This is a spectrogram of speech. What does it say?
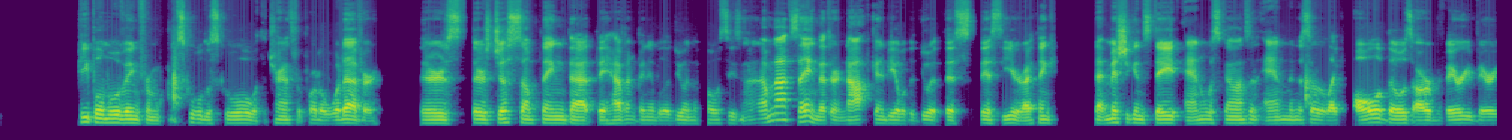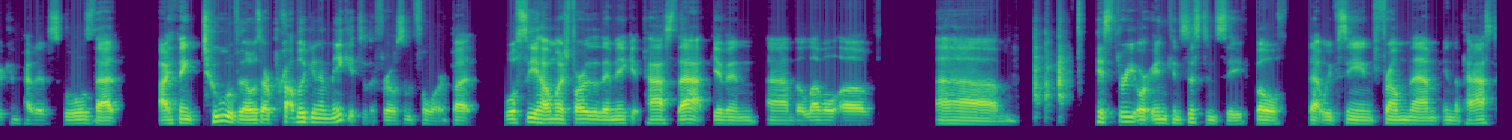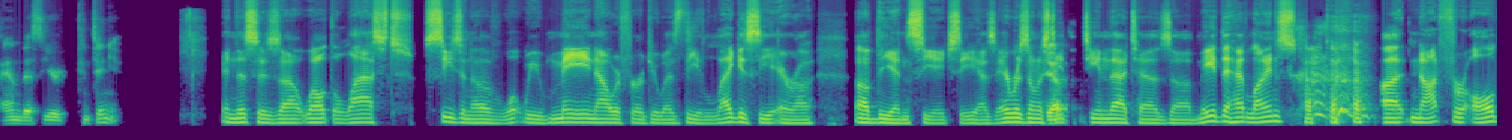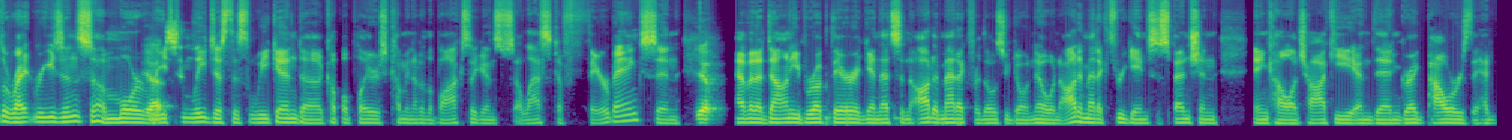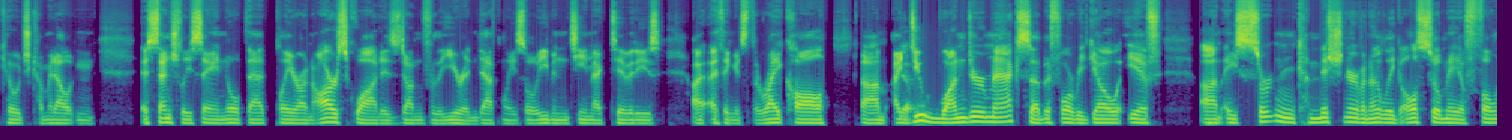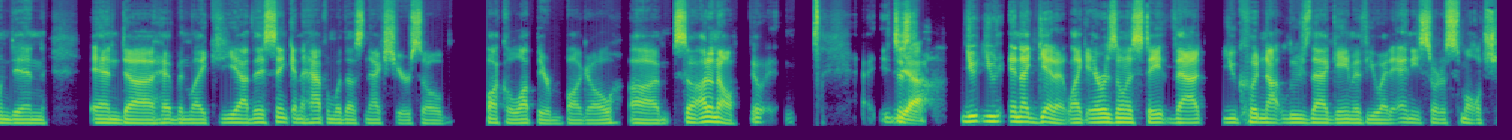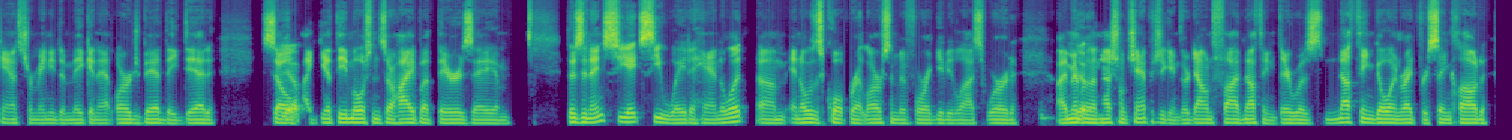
people moving from school to school with the transfer portal, whatever. There's there's just something that they haven't been able to do in the postseason. And I'm not saying that they're not going to be able to do it this this year. I think that Michigan State and Wisconsin and Minnesota, like all of those, are very very competitive schools. That I think two of those are probably going to make it to the Frozen Four, but we'll see how much farther they make it past that, given uh, the level of um, history or inconsistency, both that we've seen from them in the past and this year continue. And this is, uh, well, the last season of what we may now refer to as the legacy era of the NCHC, as Arizona State, Yep. the team that has uh, made the headlines, uh, not for all the right reasons. More Yep. recently, just this weekend, uh, a couple players coming out of the box against Alaska Fairbanks and yep. having a Donnybrook there. Again, that's an automatic, for those who don't know, an automatic three game suspension in college hockey. And then Greg Powers, the head coach, coming out and essentially saying, nope, that player on our squad is done for the year indefinitely. So even team activities, I, I think it's the right call. Um, I Yeah. do wonder, Max, uh, before we go, if um, a certain commissioner of another league also may have phoned in and uh, have been like, yeah, this ain't going to happen with us next year. So buckle up there, buggo. Um, so I don't know. It, it just, yeah. You you and I get it. Like Arizona State, that you could not lose that game if you had any sort of small chance remaining to make an at large bid. They did. So Yep. I get the emotions are high, but there's a um, there's an NCHC way to handle it. Um, and I'll just quote Brett Larson before I give you the last word. I remember Yep. the national championship game; they're down five nothing. There was nothing going right for St. Cloud,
